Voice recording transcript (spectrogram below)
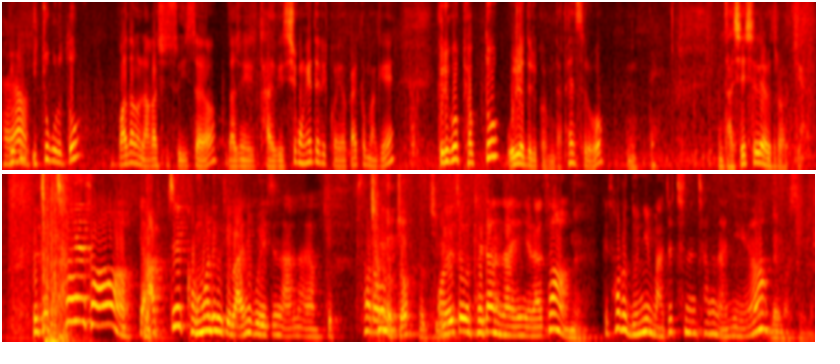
그리고 같아요. 이쪽으로도 마당을 나가실 수 있어요. 나중에 다 여기 시공해 드릴 거예요. 깔끔하게. 그리고 벽도 올려 드릴 겁니다. 펜스로. 음. 네. 그럼 다시 실내로 들어갈게요. 이쪽 창에서 이렇게 앞집 건물이 그렇게 많이 보이지는 않아요. 이렇게 서로 창이 없죠? 옆집이. 어, 이쪽은 계단 라인이라서 네. 이렇게 서로 눈이 마주치는 창은 아니에요. 네 맞습니다.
